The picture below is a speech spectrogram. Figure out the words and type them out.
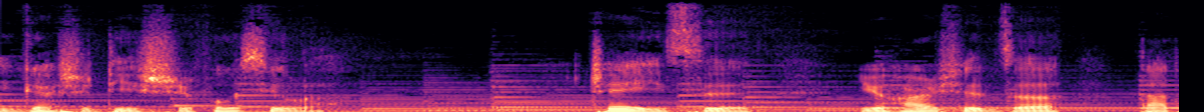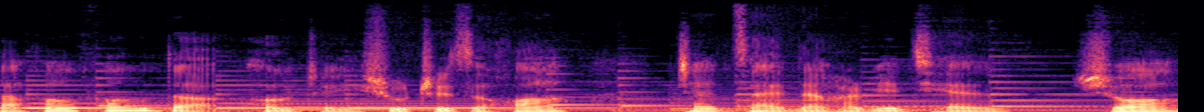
应该是第十封信了。这一次，女孩选择大大方方地捧着一束栀子花，站在男孩面前。说：“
